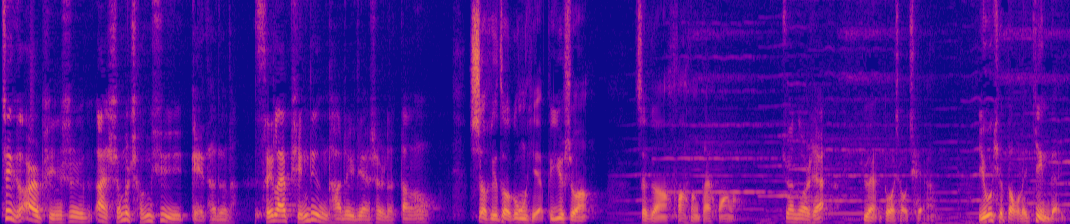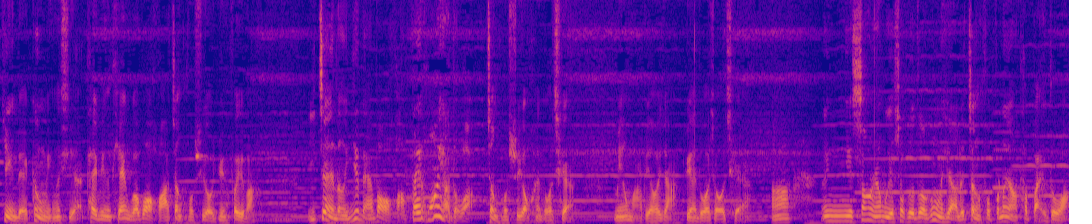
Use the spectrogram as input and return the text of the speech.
这个二品是按什么程序给他的呢？谁来评定他这件事的？当社会做贡献，比如说这个发生灾荒了。捐多少钱？捐多少钱？尤其到了近代，近代更明显。太平天国爆发，政府需要军费吧？一战争一旦爆发，灾荒也多，政府需要很多钱。明码标价，捐多少钱啊？嗯，你商人为社会做贡献了，政府不能让他白做啊。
